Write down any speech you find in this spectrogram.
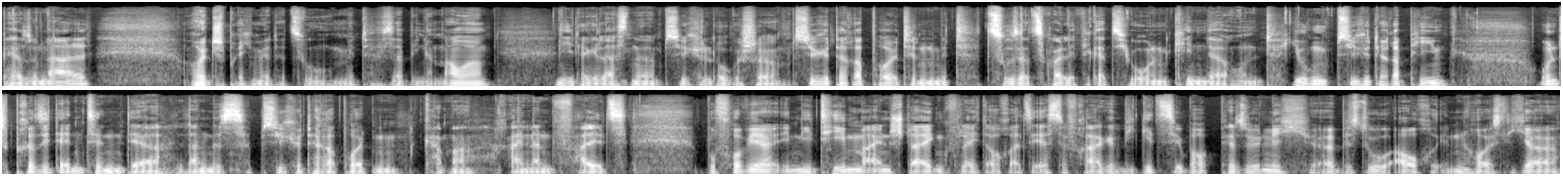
Personal. Heute sprechen wir dazu mit Sabine Mauer, niedergelassene psychologische Psychotherapeutin mit Zusatzqualifikation Kinder- und Jugendpsychotherapie und Präsidentin der Landespsychotherapeutenkammer Rheinland-Pfalz. Bevor wir in die Themen einsteigen, vielleicht auch als erste Frage, wie geht es dir überhaupt persönlich? Äh, bist du auch in häuslicher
